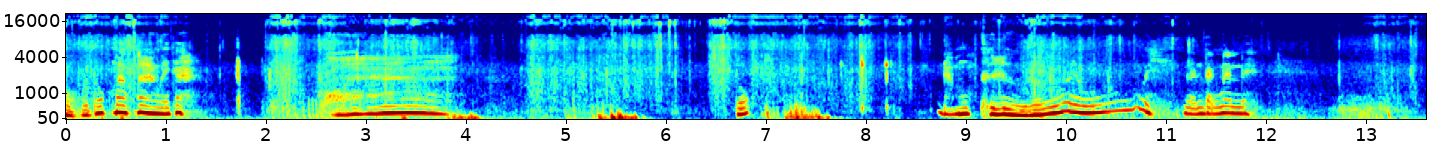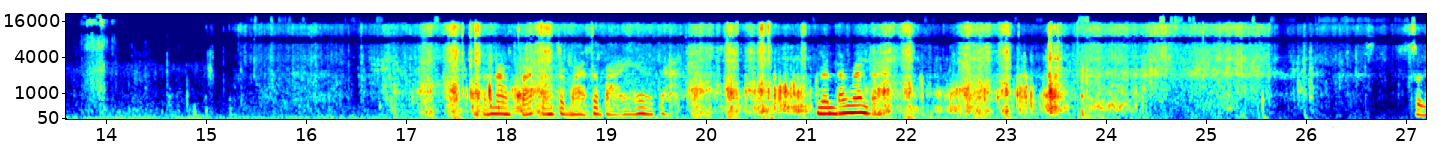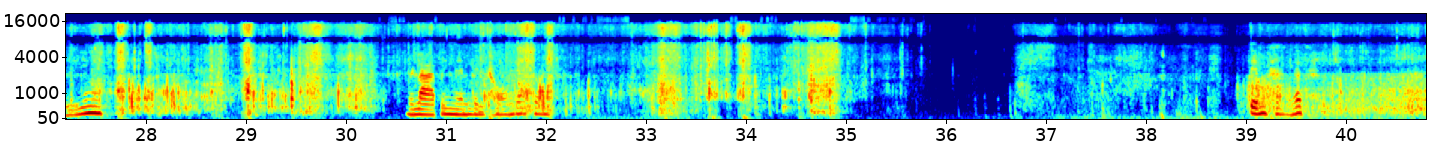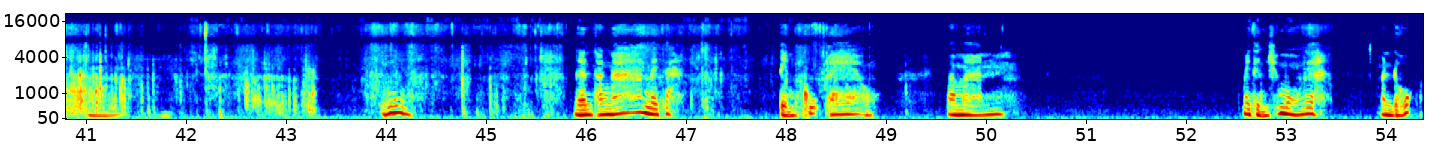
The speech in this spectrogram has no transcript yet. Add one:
โหดกมากมากเลยจ้ะว้าวดกดำคือหลือเลยโอ้ยเงินทั้งนั้นเลยก็นั่งปักกันสบายสบายเลยจ้ะเงินทั้งนั้นจ้ะสวยยิ่ง เวลาเป็นเงินเป็นทองได้ชมเต็มถังแล้วค่ะเงินทางนั้นเลยจ้ะ เต็มกุแล้ว ประมาณ ไม่ถึงชั่วโมงเลยค่ะมันดก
